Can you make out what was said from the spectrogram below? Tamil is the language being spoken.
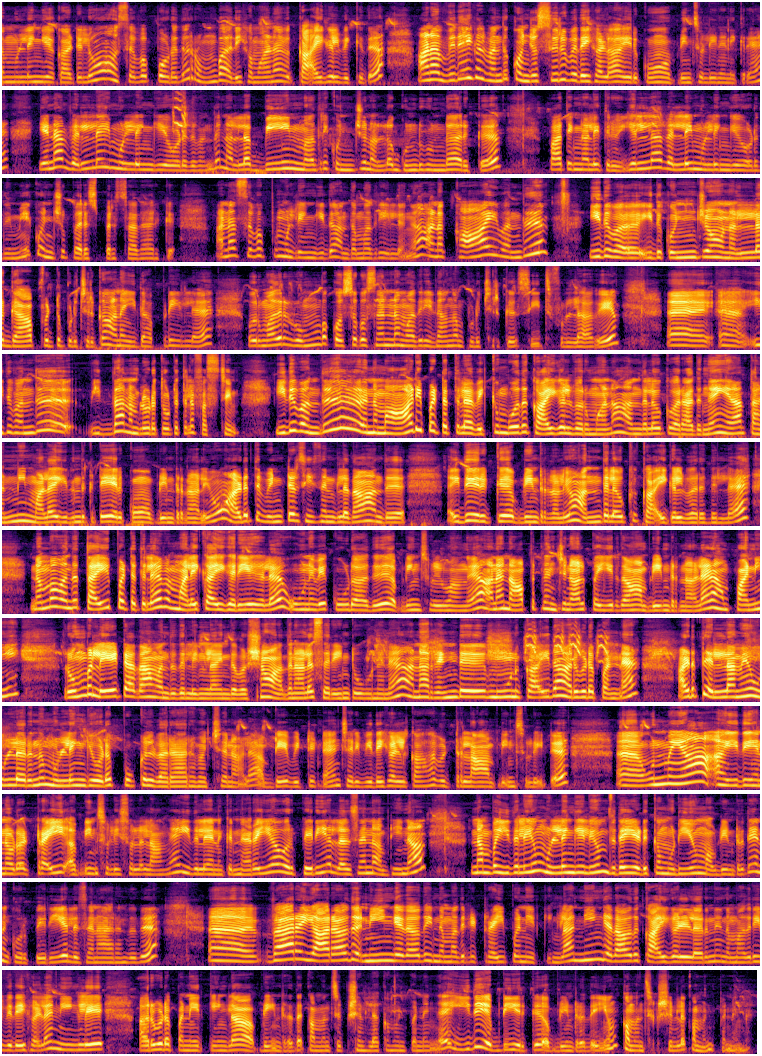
முள்ளங்கியை காட்டிலும் சிவப்போடது ரொம்ப அதிகமான காய்கள் விற்குது ஆனால் விதைகள் வந்து கொஞ்சம் சிறு விதைகளாக இருக்கும் அப்படின்னு சொல்லி நினைக்கிறேன். ஏன்னா வெள்ளை முள்ளங்கியோடது வந்து நல்லா பீன் மாதிரி கொஞ்சம் நல்லா குண்டு குண்டாக இருக்குது பார்த்திங்கனாலே தெரியும். எல்லா வெள்ளை முள்ளங்கியோடதுமே கொஞ்சம் பெருசு பெருசாக தான் இருக்குது ஆனால் சிவப்பு முள்ளங்கி இது அந்த மாதிரி இல்லைங்க. ஆனால் காய் வந்து இது வ- இது கொஞ்சம் நல்ல கேப் விட்டு பிடிச்சிருக்கு. ஆனால் இது அப்படி இல்லை. ஒரு மாதிரி ரொம்ப கொச கொசன்ன மாதிரி தாங்க பிடிச்சிருக்கு சீட்ஸ் ஃபுல்லாகவே இது வந்து இதுதான் நம்மளோட தோட்டத்தில் ஃபஸ்ட் டைம் இது வந்து நம்ம ஆடிப்பட்டத்தில் வைக்கும்போது காய்கள் வருமானா அந்தளவுக்கு வராதுங்க. ஏன்னா தண்ணி மழை இருந்துக்கிட்டே இருக்கும் அப்படின்றனாலையும் அடுத்து வின்டர் சீசனில் தான் அந்த இது இருக்குது அப்படின்றனாலையும் அந்தளவுக்கு காய்கள் வரதில்ல நம்ம வந்து தைப்பட்டத்தில் மலை காய்கறிகளை ஊனவே கூடாது அப்படின்னு சொல்லுவாங்க. ஆனால் நாற்பத்தஞ்சு நாள் பயிர் தான் அப்படின்றனால நான் பனி ரொம்ப லேட்டாக தான் வந்தது இல்லைங்களா இந்த வருஷம். அதனால் சரின்ட்டு ஊனினேன். ஆனால் ரெண்டு மூணு காய் தான் அறுவடை பண்ணேன். அடுத்து எல்லாமே உள்ளேருந்து முள்ளங்கியோட பூக்கள் வர ஆரம்பித்தனால அப்படியே விட்டுட்டேன். சரி விதைகளுக்காக விட்டுறலாம் அப்படின்னு சொல்லிட்டு. உண்மையாக இது என்னோடய ட்ரை அப்படின்னு சொல்லி சொல்லலாங்க. இதில் எனக்கு நிறைய ஒரு பெரிய லெசன் அப்படின்னா நம்ம இதுலேயும் முள்ளங்கிலையும் விதை எடுக்க முடியும் அப்படின்றது எனக்கு ஒரு பெரிய லெசனாக இருந்தது. வேறு யாராவது நீங்கள் ஏதாவது இந்த மாதிரி ட்ரை பண்ணியிருக்கீங்களா நீங்கள் ஏதாவது காய்கள்ல இருந்து இந்த மாதிரி விதைகளை நீங்களே அறுவடை பண்ணியிருக்கீங்களா அப்படின்றத கமெண்ட் செக்ஷனில் கமெண்ட் பண்ணுங்கள் இது எப்படி இருக்குது அப்படின்றதையும் கமெண்ட் செக்ஷனில் கமெண்ட் பண்ணுங்கள்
